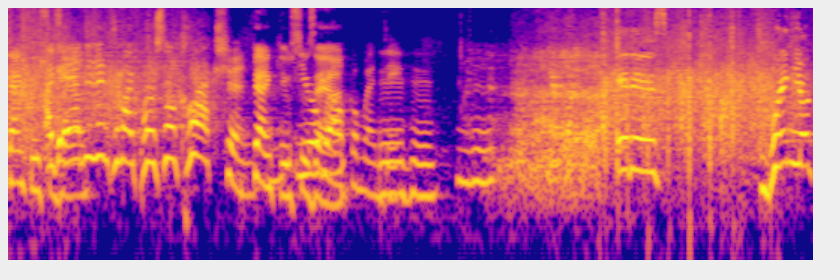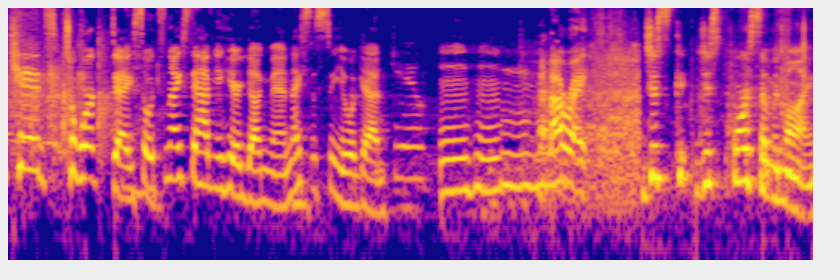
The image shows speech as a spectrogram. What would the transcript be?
Thank you, Suzanne. I've added it into my personal collection. Thank you, Suzanne. You're welcome, Wendy. Mhm. It is Bring Your Kids to Work Day. So it's nice to have you here, young man. Nice to see you again. Thank you. Mm-hmm. All right. Just just pour some in mine.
